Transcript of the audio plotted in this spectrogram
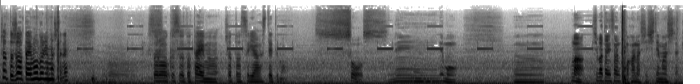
ちょっと状態戻りましたね。うん。ストローク数とタイムちょっとすり合わせてても。そうっすね、でもうーん。まあ柴谷さんとも話してましたけ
